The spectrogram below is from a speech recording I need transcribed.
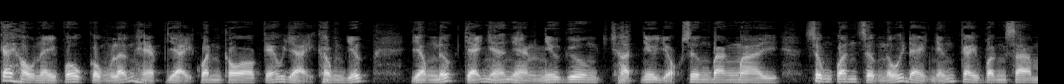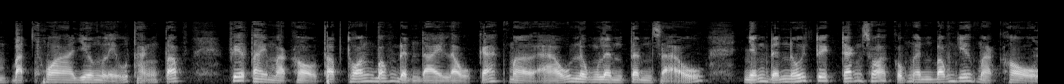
Cái hồ này vô cùng lớn hẹp dài quanh co, kéo dài không dứt. Dòng nước chảy nhẹ nhàng như gương, hệt như giọt sương ban mai. Xung quanh sườn núi đầy những cây vân sam, bạch hoa, dương liễu thẳng tắp. Phía tây mặt hồ thấp thoáng bóng đình đài lầu cát mờ ảo, lung linh tinh xảo. Những đỉnh núi tuyết trắng xóa cũng in bóng dưới mặt hồ.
